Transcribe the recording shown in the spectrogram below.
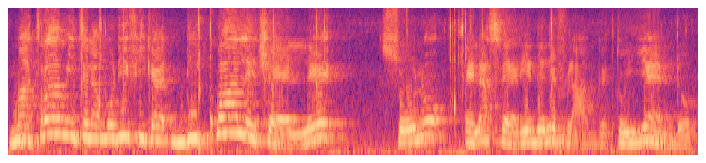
ma tramite la modifica di quale celle sono, è la serie delle flag, togliendo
